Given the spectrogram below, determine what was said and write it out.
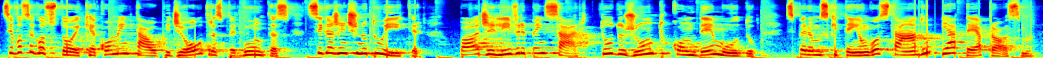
Se você gostou e quer comentar ou pedir outras perguntas, siga a gente no Twitter. Pode Livre Pensar, tudo junto com D mudo. Esperamos que tenham gostado e até a próxima.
